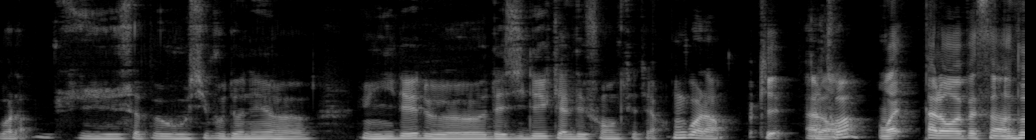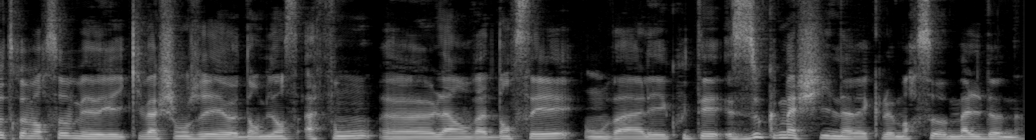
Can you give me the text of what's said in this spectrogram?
voilà, si ça peut aussi vous donner une idée de des idées qu'elle défend, etc. Donc voilà. Ok. À Alors, toi. ouais. Alors on va passer à un autre morceau, mais qui va changer d'ambiance à fond. Euh, là, on va danser. On va aller écouter Zouk Machine avec le morceau Maldon.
